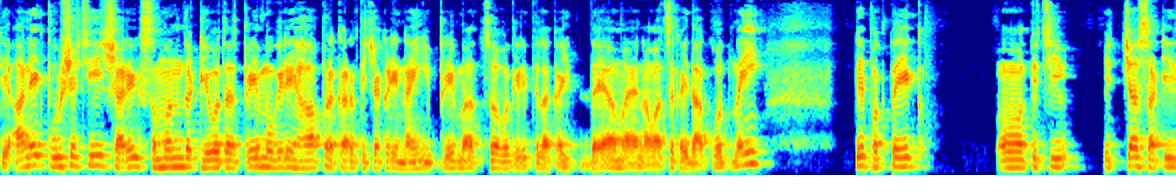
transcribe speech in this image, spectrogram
ती अनेक पुरुषाची शारीरिक संबंध ठेवत आहेत. प्रेम वगैरे हा प्रकार तिच्याकडे नाही. प्रेमाचं वगैरे तिला काही दयामाया नावाचं काही दाखवत नाही. ते फक्त एक तिची इच्छासाठी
